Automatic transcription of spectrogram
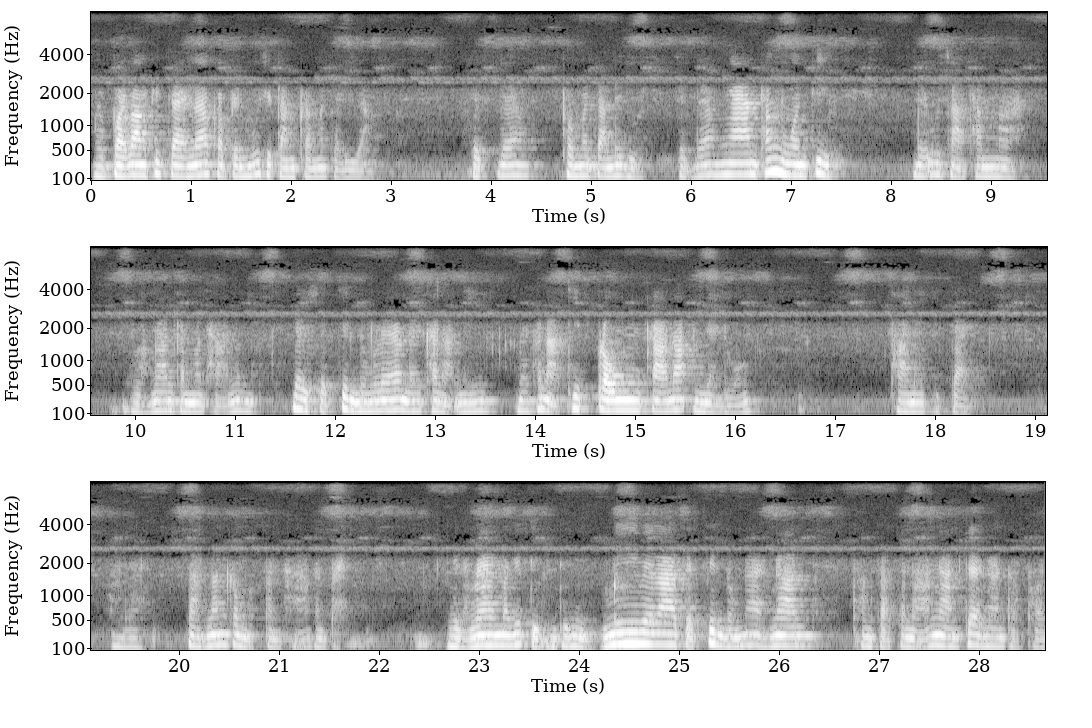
เมื่อปล่อยวางที่ใจแล้วก็เป็นมุสิตังกรรมจริยังเสร็จแล้วพรหมจรรย์ได้อยู่ เสร็จแล้วงานทั้งมวลที่ได้อุตสาห์ทำมาว่างานกรรมฐานนั้นได้เสร็จสิ้นลงแล้วในขณะนี้ ในขณะที่ปรงภาระอันใหญ่หลวงภายในจิตใจจากนั้นก็หมดปัญหากันไป นี่แหละงานมายุติที่นี่ มีเวลาเสร็จสิ้นลงได้ งานทางศาสนางานแก้งานตัดถอน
